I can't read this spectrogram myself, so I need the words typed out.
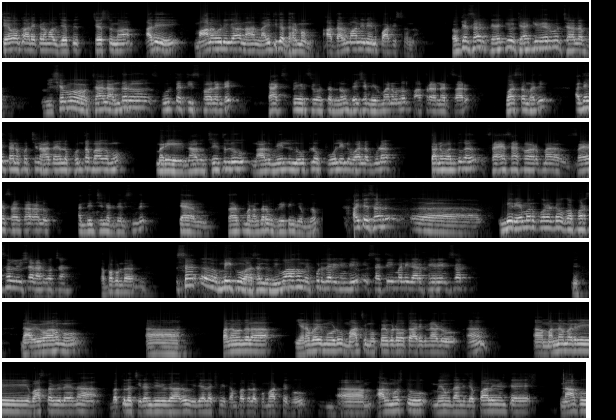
సేవా కార్యక్రమాలు చేపి చేస్తున్నా. అది మానవుడిగా నా నైతిక ధర్మం ఆ ధర్మాన్ని నేను పాటిస్తున్నా. Okay sir. Thank you. Thank you very much. చాలా విషయము చాలా అందరూ స్ఫూర్తిగా తీసుకోవాలండి. ట్యాక్స్ పేయర్స్ దేశ నిర్మాణంలో పాత్ర అన్నారు సార్. వాస్తవం అది. అదే తనకు వచ్చిన ఆదాయంలో కొంత భాగము మరి నాలుగు చేతులు నాలుగు వేలు నోట్లో పోలేని వాళ్ళకు కూడా తన వంతుగా సహాయ సహకార సహాయ సహకారాలు అందించినట్టు తెలిసింది. సార్కి మనందరం గ్రీటింగ్ చెప్దాం అయితే సార్ మీరు ఏమనుకోనంటే ఒక పర్సనల్ విషయాలు అడగొచ్చా? తప్పకుండా. సార్ మీకు అసలు వివాహం ఎప్పుడు జరిగింది? సతీమణి గారి పేరేంటి సార్? నా వివాహము పంతొమ్మిది వందల ఎనభై మూడు మార్చి ముప్పై ఒకటవ తారీఖు నాడు మందమర్రి వాస్తవ్యులైన బత్తుల చిరంజీవి గారు విజయలక్ష్మి దంపతుల కుమార్తెకు ఆల్మోస్ట్ మేము దాన్ని చెప్పాలి అంటే నాకు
